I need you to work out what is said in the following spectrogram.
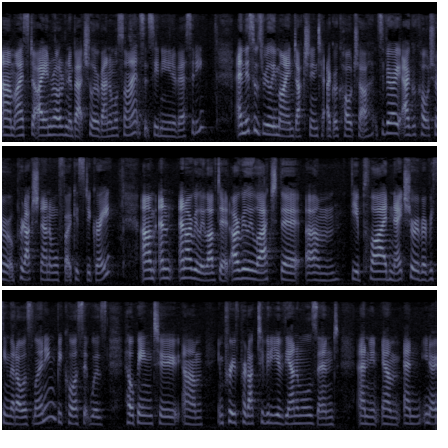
um, I, I enrolled in a Bachelor of Animal Science at Sydney University. And this was really my induction into agriculture. It's a very agriculture or production animal focused degree. Um, and, and I really loved it. I really liked the, um, the applied nature of everything that I was learning because it was helping to um, improve productivity of the animals and, and, um, and you know,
